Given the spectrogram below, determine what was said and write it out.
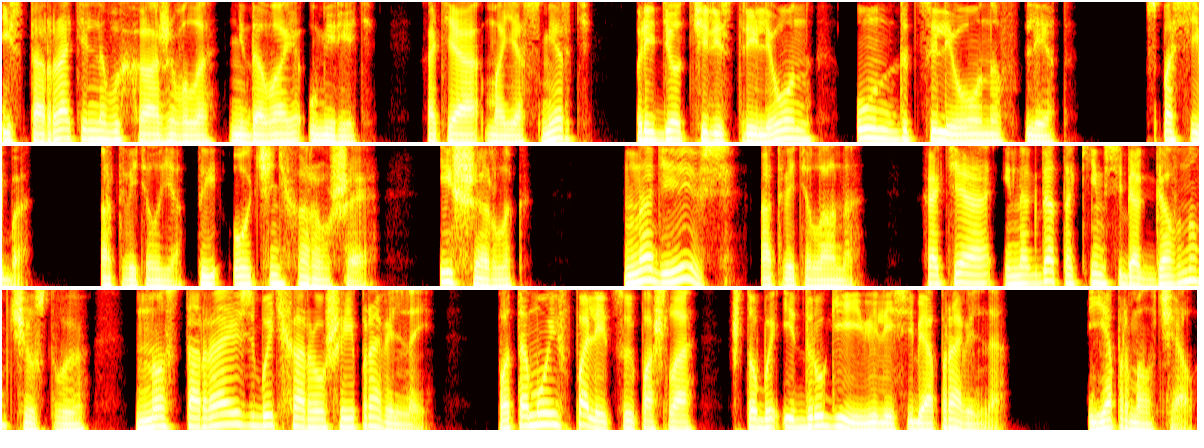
и старательно выхаживала, не давая умереть, хотя моя смерть придет через триллион ундециллионов лет. Спасибо ответил я, ты очень хорошая. И Шерлок. Надеюсь, ответила она. хотя иногда таким себя говном чувствую, но стараюсь быть хорошей и правильной. Потому и в полицию пошла, чтобы и другие вели себя правильно. Я промолчал.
